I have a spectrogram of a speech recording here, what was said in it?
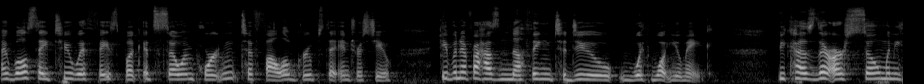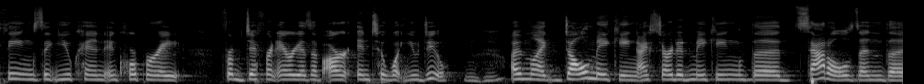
I will say too with Facebook, it's so important to follow groups that interest you, even if it has nothing to do with what you make. Because there are so many things that you can incorporate from different areas of art into what you do. I'm like doll making. I started making the saddles and the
